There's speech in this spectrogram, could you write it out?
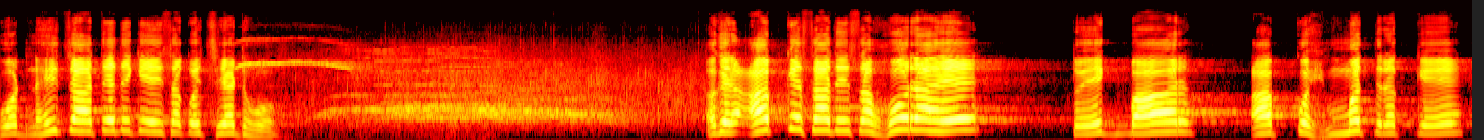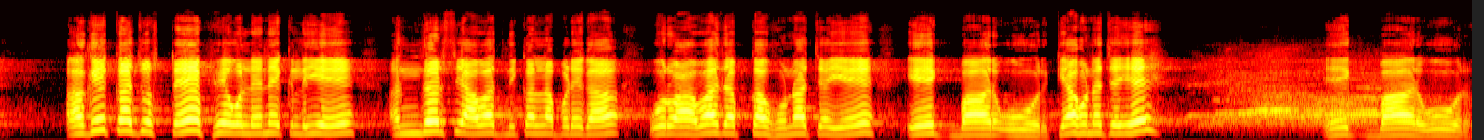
गोड नहीं चाहते थे कि ऐसा कोई सेट हो। अगर आपके साथ ऐसा हो रहा है तो एक बार आपको हिम्मत रख के आगे का जो स्टेप है वो लेने के लिए अंदर से आवाज़ निकलना पड़ेगा और आवाज़ आपका होना चाहिए एक बार और। क्या होना चाहिए? एक बार और।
